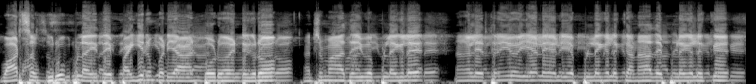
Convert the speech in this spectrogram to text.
வாட்ஸ்அப் குரூப்ல இதை பகிரும்படியா அன்போடு வேண்டுகிறோம். மற்றும் தெய்வ பிள்ளைகளே நாங்கள் எத்தனையோ ஏழை எளிய பிள்ளைகளுக்கு அனாதை பிள்ளைகளுக்கு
